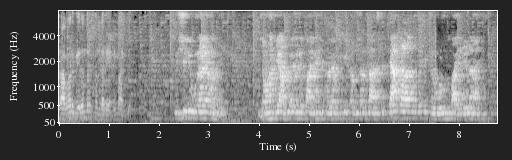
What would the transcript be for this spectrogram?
राभार वीरेंद्र खंदारे यांनी मानले. उन्हाळ्यामध्ये जेव्हा की आपल्याकडे पाण्याची बऱ्यापैकी कमतरता असते त्या काळामध्ये मी जवळून पाहिलेला आहे.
